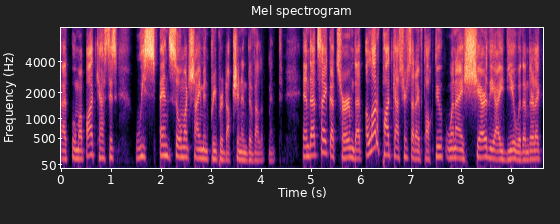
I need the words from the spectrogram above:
at puma podcast is we spend so much time in pre-production and development. And that's like a term that a lot of podcasters that i've talked to when i share the idea with them they're like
